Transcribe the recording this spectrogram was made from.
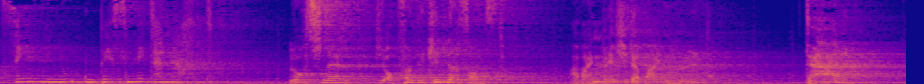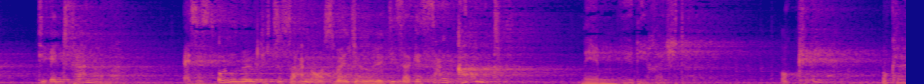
zehn Minuten bis Mitternacht. Los schnell, die opfern die Kinder sonst. Aber in welche der beiden Höhlen? Der Hall, die Entfernung. Es ist unmöglich zu sagen, aus welcher Höhle dieser Gesang kommt. Nehmen wir die rechte. Okay. Okay.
